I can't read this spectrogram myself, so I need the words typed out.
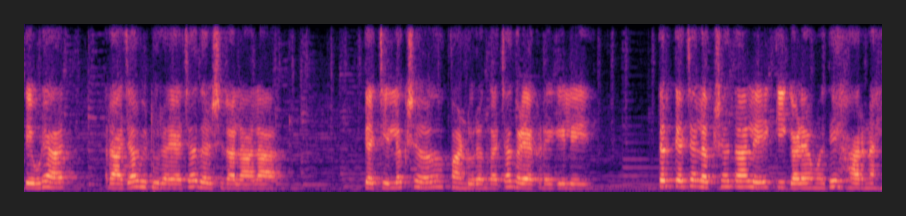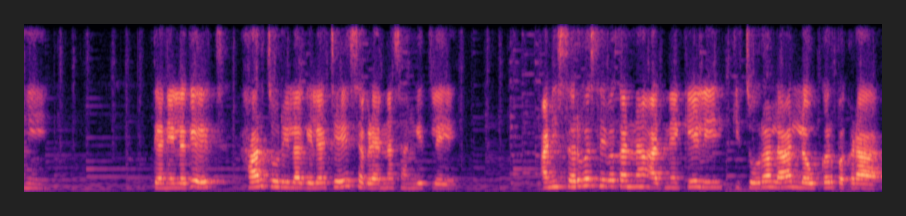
तेवढ्यात राजा विठुरायाच्या दर्शनाला आला. त्याचे लक्ष पांडुरंगाच्या गळ्याकडे गेले. तर त्याच्या लक्षात आले की गळ्यामध्ये हार नाही. त्याने लगेच हार चोरीला गेल्याचे सगळ्यांना सांगितले. आणि सर्व सेवकांना आज्ञा केली की चोराला लवकर पकडा.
